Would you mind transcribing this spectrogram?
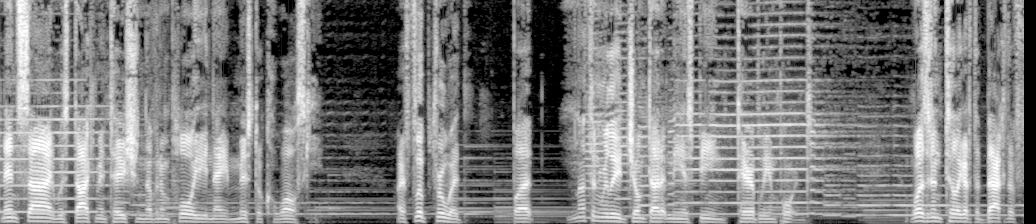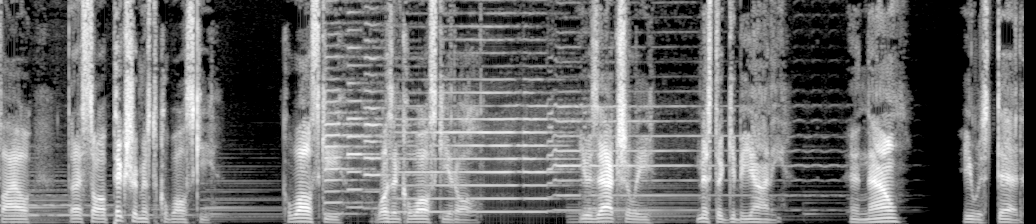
and inside was documentation of an employee named Mr. Kowalski. I flipped through it, but nothing really jumped out at me as being terribly important. It wasn't until I got to the back of the file that I saw a picture of Mr. Kowalski. Kowalski wasn't Kowalski at all. He was actually Mr. Gibbiani. And now, he was dead.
